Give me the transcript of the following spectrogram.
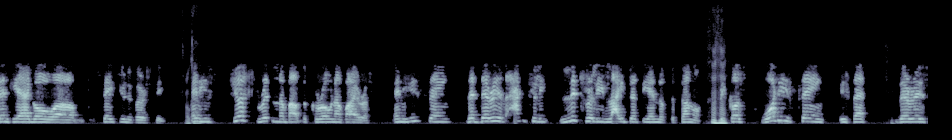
Santiago um, State University. Okay. And he's just written about the coronavirus. And he's saying that there is actually literally light at the end of the tunnel. because what he's saying is that there is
